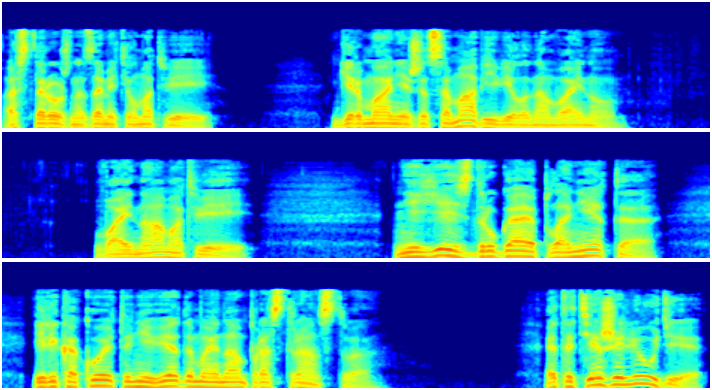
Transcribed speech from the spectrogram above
осторожно заметил Матвей. Германия же сама объявила нам войну. Война, Матвей, не есть другая планета или какое-то неведомое нам пространство. Это те же люди,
